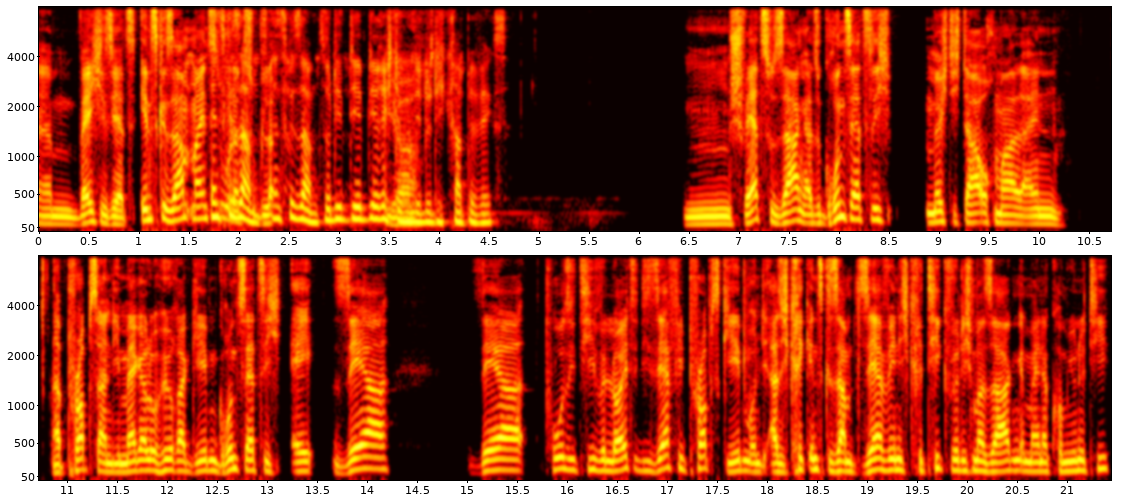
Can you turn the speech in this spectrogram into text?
Ähm, welches jetzt? Insgesamt meinst insgesamt, du? Insgesamt, so die, die, die Richtung, ja. in die du dich gerade bewegst. Hm, schwer zu sagen. Also grundsätzlich möchte ich da auch mal ein äh, Props an die Megalo-Hörer geben. Grundsätzlich, ey, sehr, sehr positive Leute, die sehr viel Props geben. Und also ich kriege insgesamt sehr wenig Kritik, würde ich mal sagen, in meiner Community.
